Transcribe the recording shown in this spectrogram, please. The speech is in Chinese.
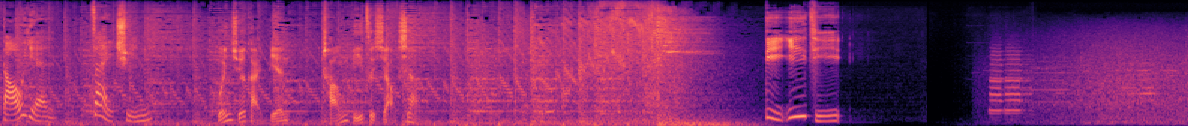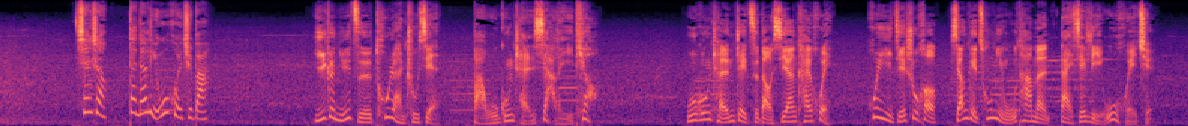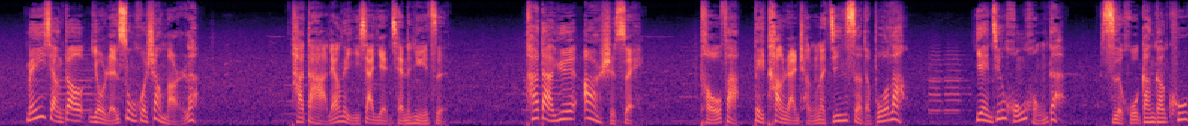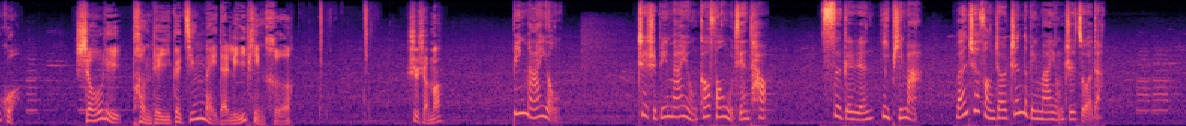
导演：在群，文学改编：长鼻子小象。第一集。先生，带点礼物回去吧。一个女子突然出现，把吴功臣吓了一跳。吴功臣这次到西安开会，会议结束后想给聪明吴他们带些礼物回去，没想到有人送货上门了。他打量了一下眼前的女子，她大约二十岁，头发被烫染成了金色的波浪，眼睛红红的。似乎刚刚哭过，手里捧着一个精美的礼品盒。是什么？兵马俑。这是兵马俑高仿五件套，四个人一匹马，完全仿照真的兵马俑制作的。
